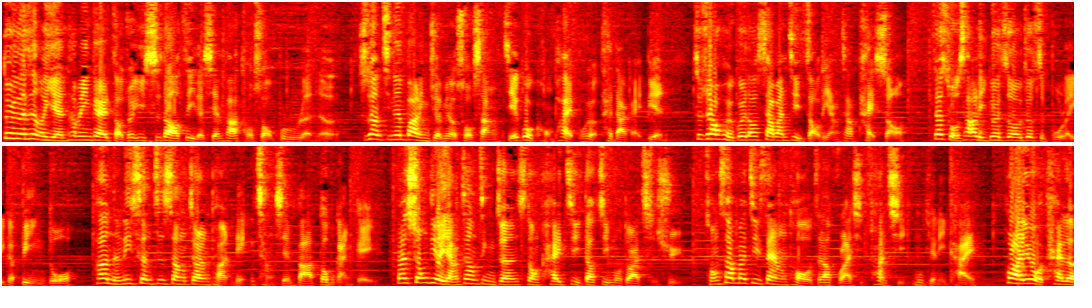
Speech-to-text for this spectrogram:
对于乐天而言，他们应该早就意识到自己的先发投手不如人了。就算今天霸凌爵没有受伤，结果恐怕也不会有太大改变。这就要回归到下半季找的洋将太少，在索沙离队之后就只补了一个毕赢多，他的能力甚至上教练团连一场先发都不敢给。但兄弟的洋将竞争是从开季到季末都在持续，从上半季三羊头再到弗莱西窜起，目前离开，后来又有泰勒、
